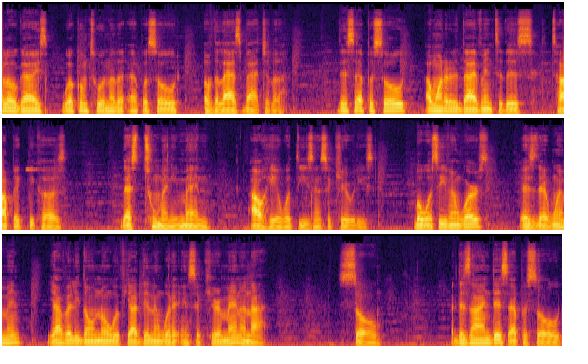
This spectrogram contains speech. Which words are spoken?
Hello, guys. Welcome to another episode of The Last Bachelor. This episode, I wanted to dive into this topic because there's too many men out here with these insecurities. But what's even worse is that women, y'all really don't know if y'all dealing with an insecure man or not. So, I designed this episode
